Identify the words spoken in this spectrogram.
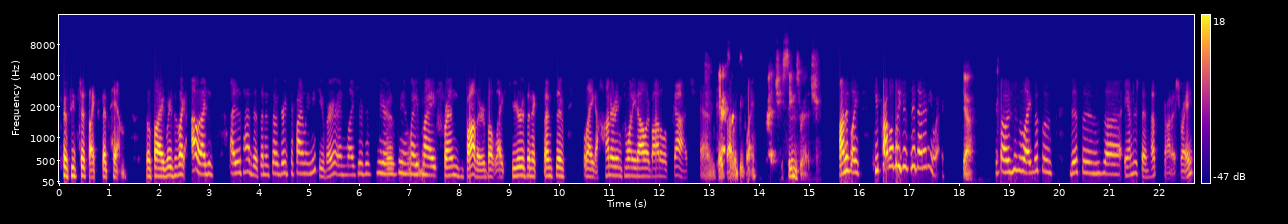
because he's just like that's him. So it's like we're just like oh I just I just had this and it's so great to finally meet you, Burt. And like you're just here's you know, my my friend's father, but like here's an expensive like hundred and twenty dollar bottle of scotch, and because that would be Blaine. Rich. He seems rich. Honestly, he probably just did that anyway. Yeah. He probably just like this is this is uh Anderson. That's Scottish, right?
